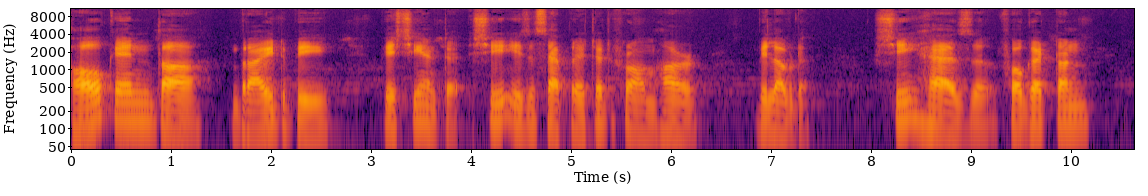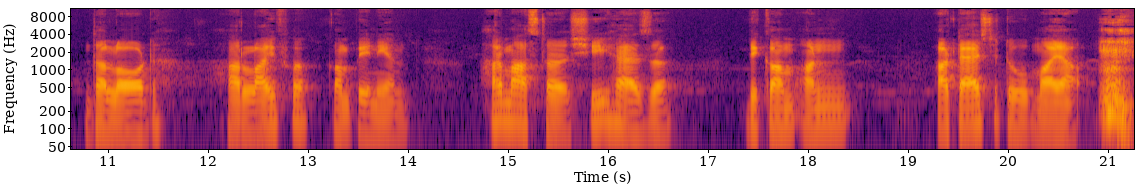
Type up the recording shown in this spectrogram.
how can the bride be patient? She is separated from her beloved. She has forgotten the Lord, her life companion, her master. She has become unattached to Maya.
